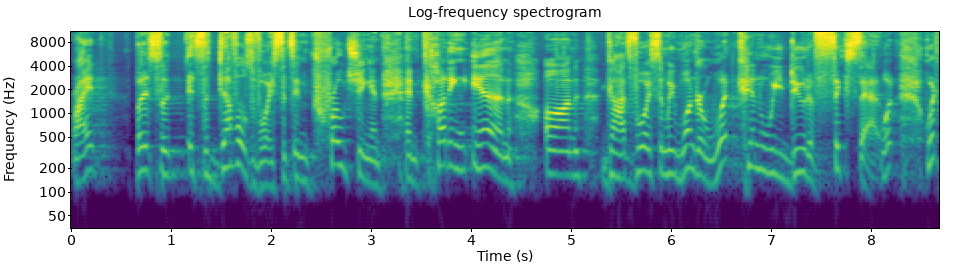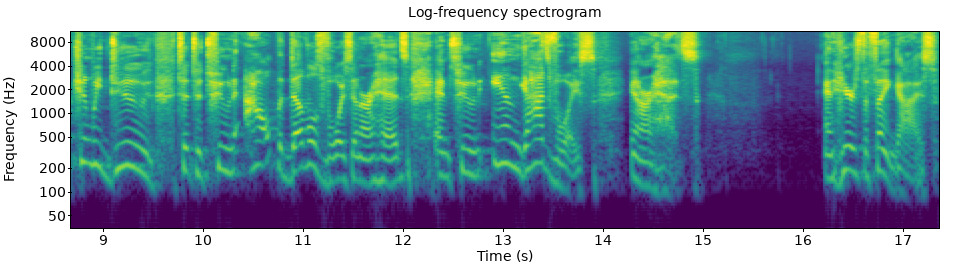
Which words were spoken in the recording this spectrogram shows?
right? But it's the, it's the devil's voice that's encroaching and, and cutting in on God's voice. And we wonder, what can we do to fix that? What, what can we do to, to tune out the devil's voice in our heads and tune in God's voice in our heads? And here's the thing, guys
